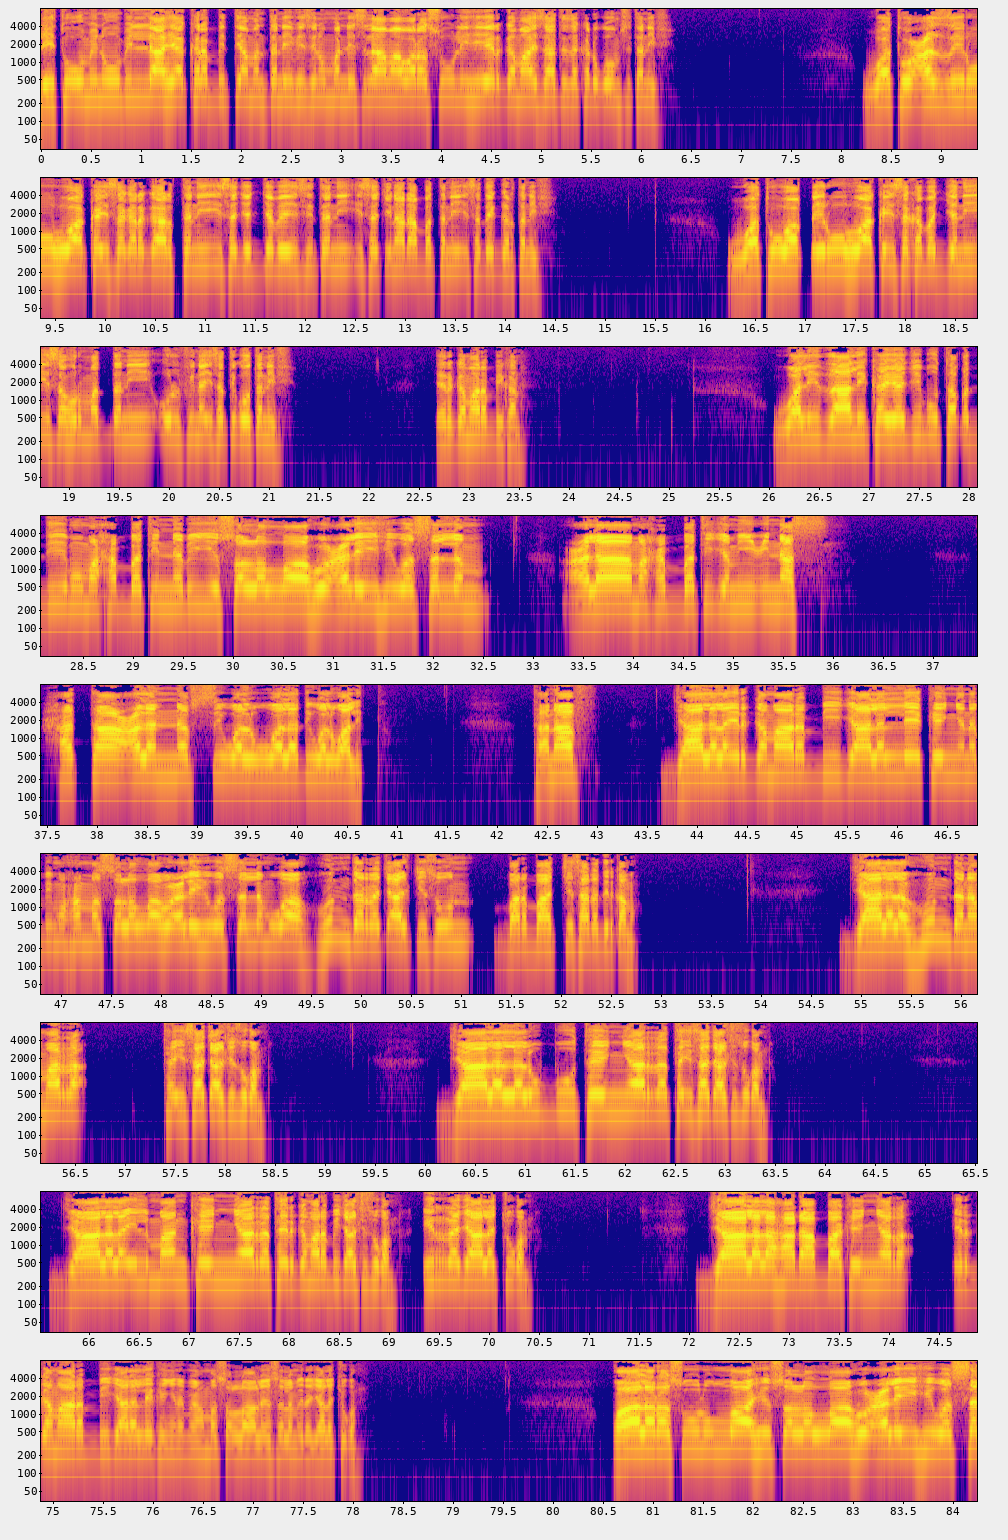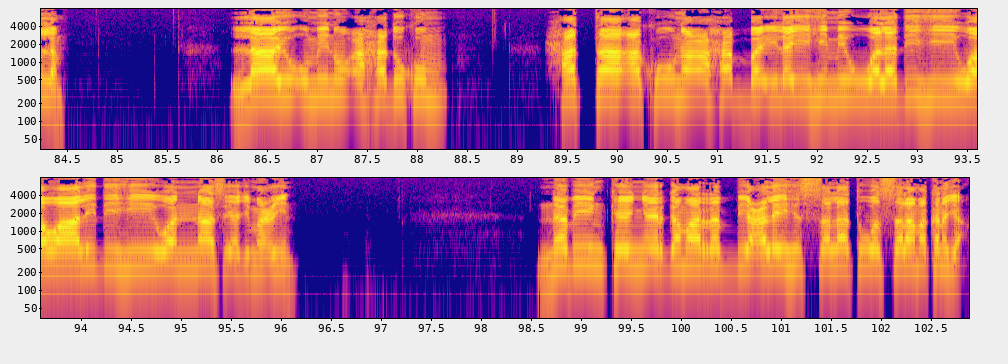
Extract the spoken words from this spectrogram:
litu'uminuu billaahi akka rabbitti amantaniif isin ummanni islaamaa wa rasuulihi ergamaa isaatis akka dhugoomsitaniif وتعزروه أكا إسا غرغارتني إسا ججبيستني إسا چنا دابتني إسا ديگرتنيف وتوقروه أكا إسا كبجني إسا هرمتني ألفنا إسا تقوتنيف إرقم ربي كان. ولذلك يجب تقديم محبة النبي صلى الله عليه وسلم على محبة جميع الناس. حتى على النفس والولد والوالد. تناف جالل إرقما ربي جالل كين نبي محمد صلى الله عليه وسلم وهندر رجالچسون برباچ سارا درقما جالل هند نمر تيسا چالچسو قمن جالل لبو تينيار تيسا چالچسو قمن jaalala ilmaan keenyaarra ta ergama rabbii caalchisuu qabna irra jaalachuu qabna jaalala haadha abbaa keenyaarra ergamaa rabbii jaalallee keenya nabi muhammad sallallahu alaihi wasallam irra jaalachuu qabna قال رسول الله صلى الله عليه وسلم لا يؤمن احدكم حتى أكون أحب إليه من ولده ووالده والناس أجمعين. نبي كين يرقم ربي عليه الصلاة والسلام كنجا.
